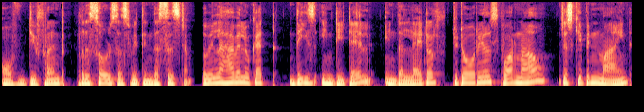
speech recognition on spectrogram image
of different resources within the system. We'll have a look at these in detail in the later tutorials. For now, just keep in mind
